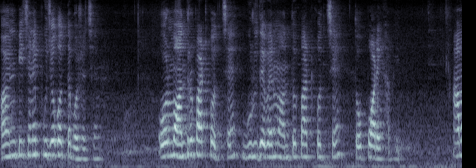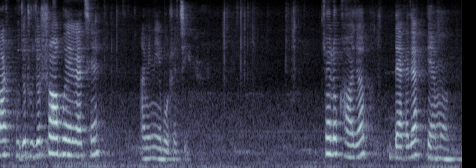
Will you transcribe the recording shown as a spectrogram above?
অয়ন পিছনে পুজো করতে বসেছে। ওর মন্ত্রপাঠ করছে, গুরুদেবের মন্ত্রপাঠ করছে, তো পরে খাবি। আমার পুজো টুজো সব হয়ে গেছে, আমি নিয়ে বসেছি। চলো খাওয়া যাক, দেখা যাক কেমন।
